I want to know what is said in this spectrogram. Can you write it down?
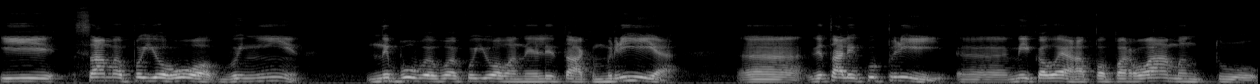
і саме по його вині не був евакуйований літак Мрія Е, Віталій Купрій, е, мій колега по парламенту,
